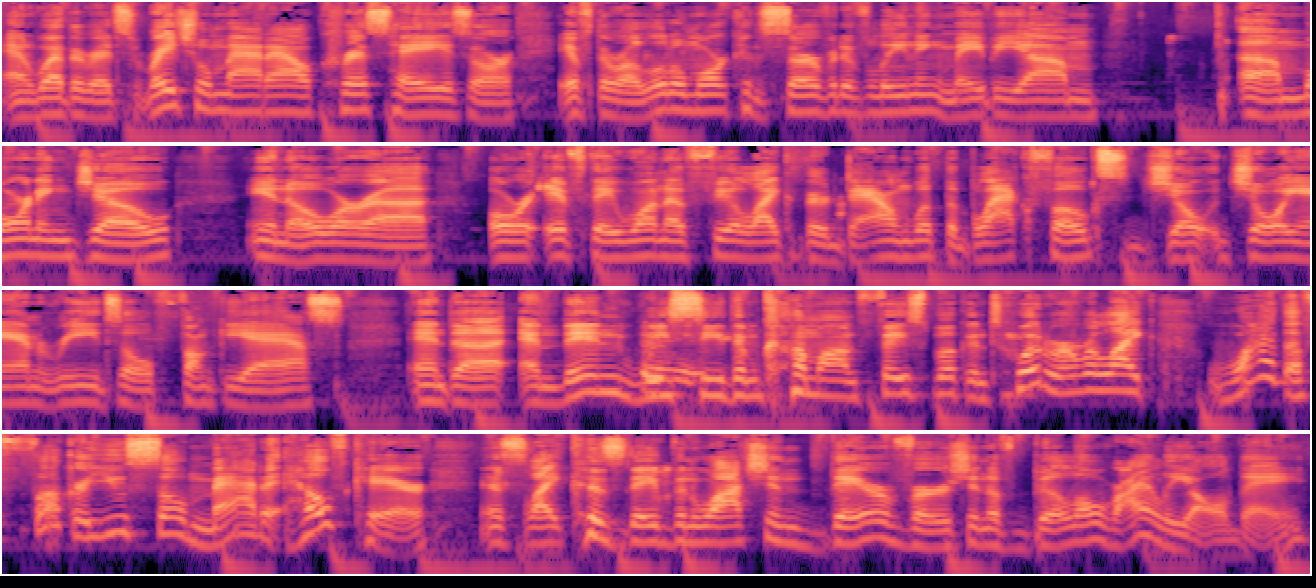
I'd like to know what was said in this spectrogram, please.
And whether it's Rachel Maddow, Chris Hayes, or if they're a little more conservative leaning, maybe um uh, Morning Joe, you know, or uh, or if they want to feel like they're down with the black folks, jo- Joy-Ann Reid's old funky ass, and uh, and then we see them come on Facebook and Twitter, and we're like, why the fuck are you so mad at healthcare? And it's like because they've been watching their version of Bill O'Reilly all day.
